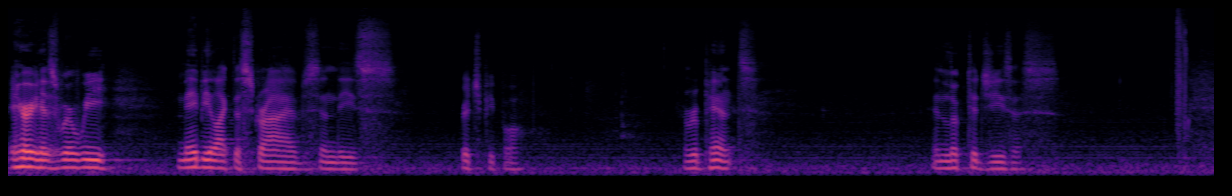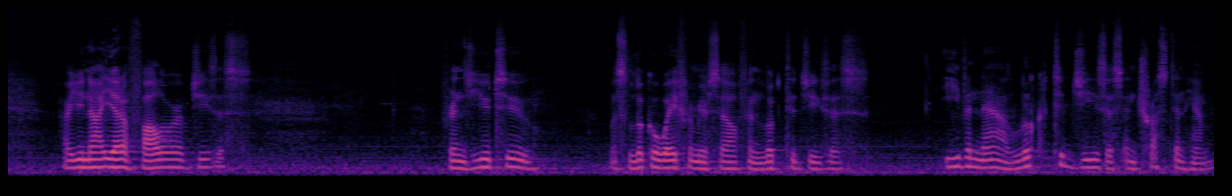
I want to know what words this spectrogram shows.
areas where we may be like the scribes and these rich people. Repent and look to Jesus. Are you not yet a follower of Jesus? Friends, you too must look away from yourself and look to Jesus. Even now, look to Jesus and trust in him.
